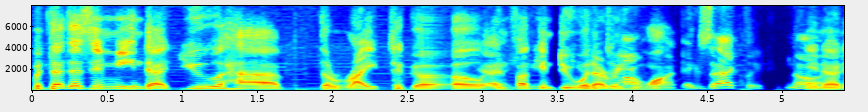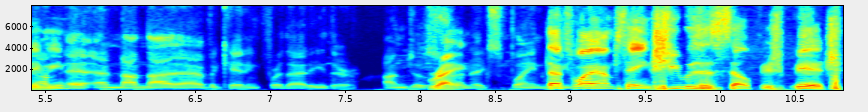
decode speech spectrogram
but that doesn't mean that you have the right to go Yeah, and fucking you- do whatever you don't. want. Exactly. No, You know what and I mean? And, and I'm not advocating for that either. I'm just Right. trying to explain. That's why I'm saying she was a selfish bitch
